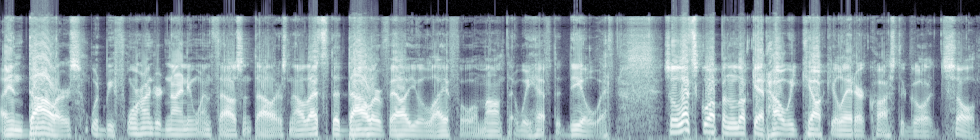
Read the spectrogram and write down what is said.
in dollars would be $491,000. Now that's the dollar value LIFO amount that we have to deal with. So let's go up and look at how we calculate our cost of goods sold.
